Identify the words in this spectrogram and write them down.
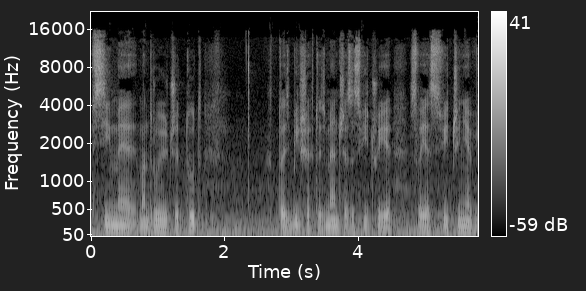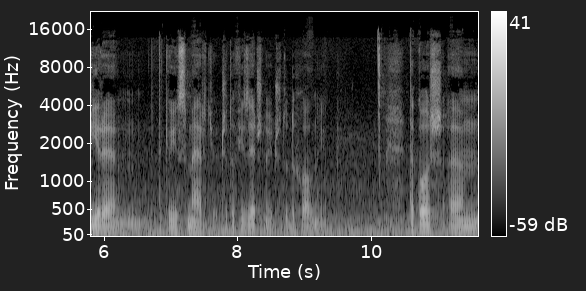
всі ми, мандруючи тут, хтось більше, хтось менше засвідчує своє свідчення віри такою смертю, чи то фізичною, чи то духовною. Також ем,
